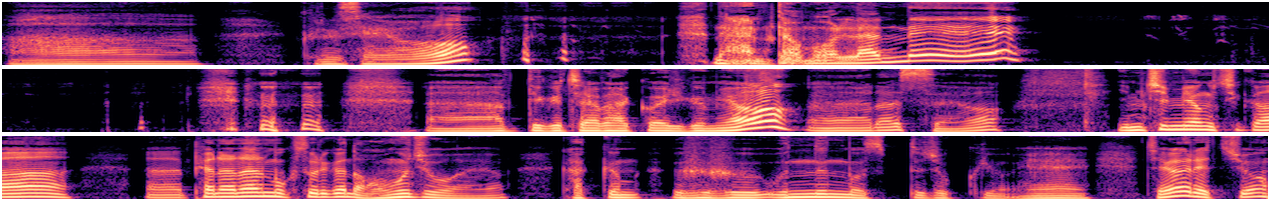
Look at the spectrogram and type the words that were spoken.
아, 그러세요? 난 또 몰랐네. 아, 앞뒤 글자 바꿔 읽으며? 아, 알았어요. 임춘명 씨가 아, 편안한 목소리가 너무 좋아요. 가끔 으흐 웃는 모습도 좋고요. 예. 제가 그랬죠.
